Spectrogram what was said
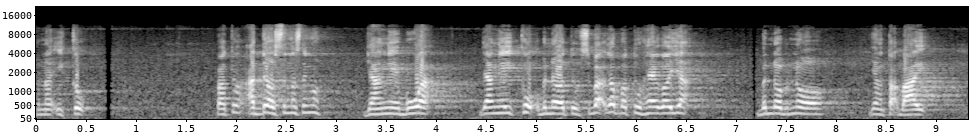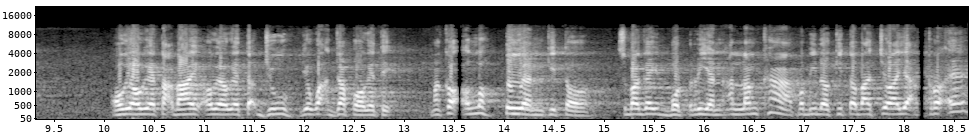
kena ikut. Lepas tu ada setengah-setengah jangan buat, jangan ikut benda tu. Sebab apa tu hari raya benda-benda yang tak baik. Orang-orang tak baik, orang-orang tak juruh, dia buat gapo orang tik maka Allah teran kita sebagai botrian alam ka. Apabila kita baca ayat Quran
